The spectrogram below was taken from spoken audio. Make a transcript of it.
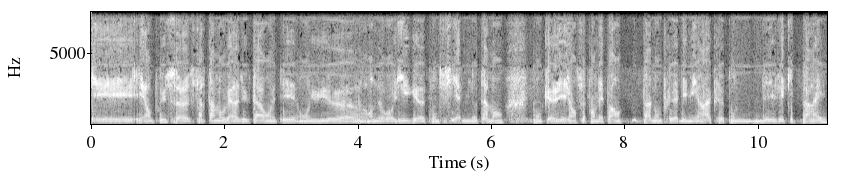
Et, en plus, euh, certains mauvais résultats ont été ont eu lieu en Euroleague contre Sienne notamment. Donc les gens s'attendaient pas pas non plus à des miracles contre des équipes pareilles.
